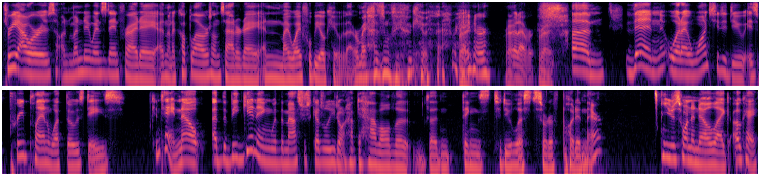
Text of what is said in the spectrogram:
three hours on monday wednesday and friday and then a couple hours on saturday and my wife will be okay with that or my husband will be okay with that right, Right, or right, whatever. Right. um, then what I want you to do is pre-plan what those days contain. Now, at the beginning with the master schedule, you don't have to have all the the things to do list sort of put in there. You just want to know like, okay,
